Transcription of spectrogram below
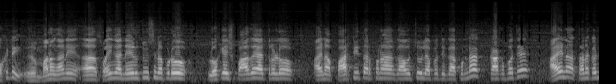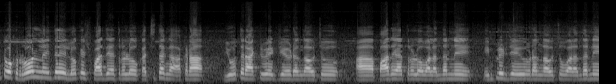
ఒకటి మనం కానీ స్వయంగా నేను చూసినప్పుడు లోకేష్ పాదయాత్రలో ఆయన పార్టీ తరఫున కావచ్చు లేకపోతే కాకుండా కాకపోతే ఆయన తనకంటూ ఒక రోల్ని అయితే లోకేష్ పాదయాత్రలో ఖచ్చితంగా అక్కడ యువతను యాక్టివేట్ చేయడం కావచ్చు ఆ పాదయాత్రలో వాళ్ళందరినీ ఇంప్లీట్ చేయడం కావచ్చు వాళ్ళందరినీ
